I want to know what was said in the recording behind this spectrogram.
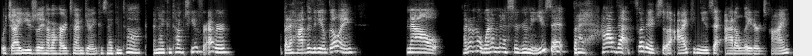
which I usually have a hard time doing because I can talk and I can talk to you forever. But I have the video going. Now, I don't know when I'm necessarily going to use it, but I have that footage so that I can use it at a later time.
